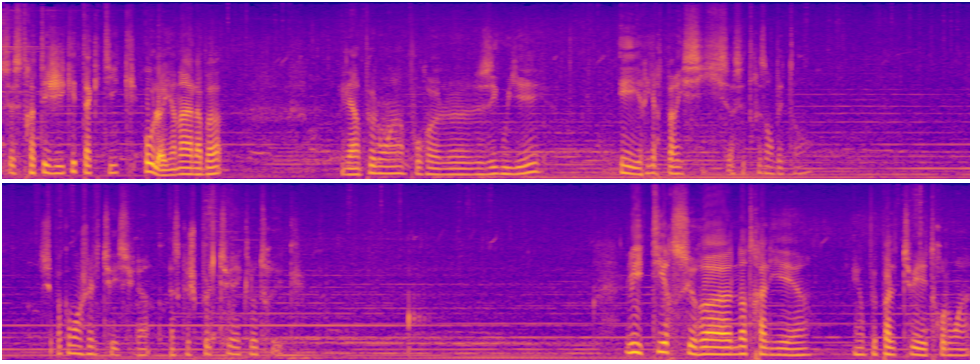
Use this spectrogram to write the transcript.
C'est stratégique et tactique. Oh là, il y en a un là-bas. Il est un peu loin pour euh, le, zigouiller. Et il regarde par ici. Ça, c'est très embêtant. Je sais pas comment je vais le tuer, celui-là. Est-ce que je peux le tuer avec le truc? Lui, il tire sur euh, notre allié. Hein. Et on peut pas le tuer, il est trop loin.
